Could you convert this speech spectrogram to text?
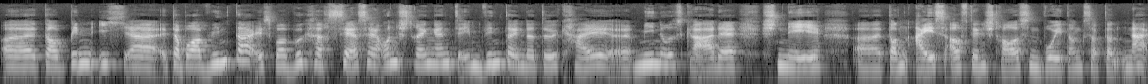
Äh, da bin ich, äh, da war Winter, es war wirklich sehr, sehr anstrengend. Im Winter in der Türkei äh, Minusgrade, Schnee, äh, dann Eis auf den Straßen, wo ich dann gesagt habe, na,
